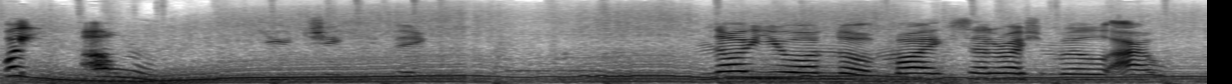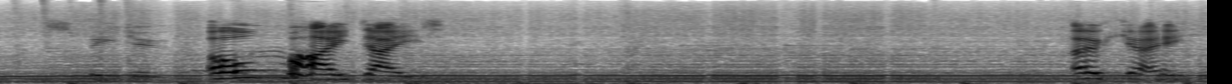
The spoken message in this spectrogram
Wait! Oh! You cheeky thing. No, you are not. My acceleration will outspeed you. Oh my days. Okay.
